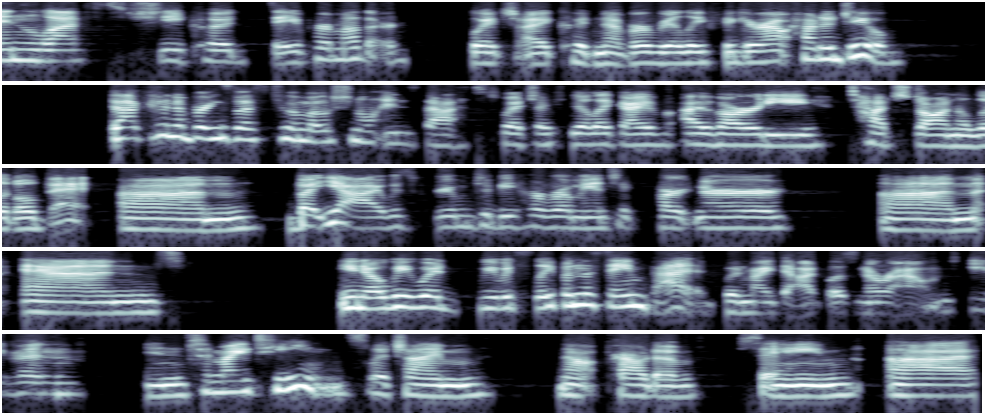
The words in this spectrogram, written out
unless she could save her mother, which I could never really figure out how to do. That kind of brings us to emotional incest, which I feel like I've I've already touched on a little bit. Um, but yeah, I was groomed to be her romantic partner, um, and you know we would we would sleep in the same bed when my dad wasn't around, even into my teens, which I'm not proud of saying. Uh,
